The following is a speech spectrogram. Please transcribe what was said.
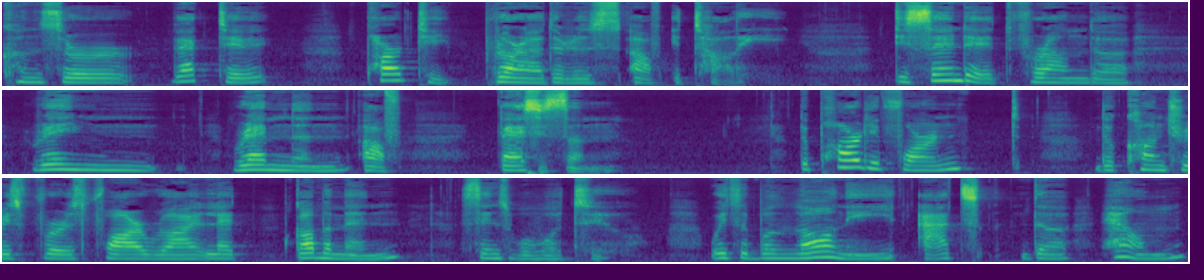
conservative party, Brothers of Italy, descended from the remnant of fascism. The party formed the country's first far right led government since World War II, with Meloni at the helm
